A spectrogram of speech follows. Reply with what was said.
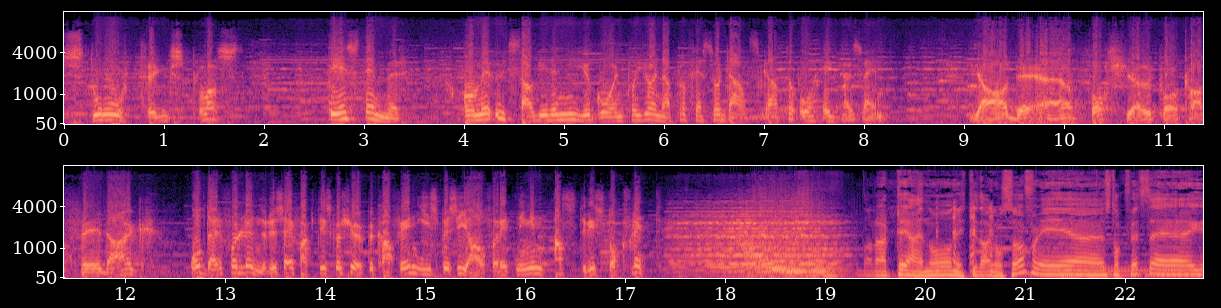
Stortingsplass. Det stemmer. Og med utsalg i den nye gården på hjørnet av Professor Dahls gate og Hegnausveien. Ja, det er forskjell på kaffe i dag. Og derfor lønner det seg faktisk å kjøpe kaffen i spesialforretningen Astrid Stockflett. Da lærte jeg noe nytt i dag også, fordi eh, Stockflets eh,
